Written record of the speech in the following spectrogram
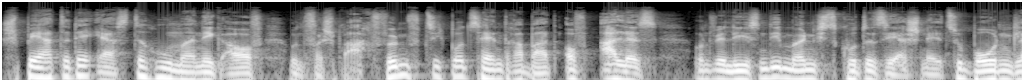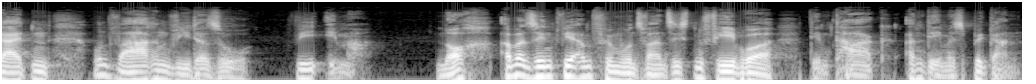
sperrte der erste Humanik auf und versprach 50 Prozent Rabatt auf alles, und wir ließen die Mönchskutte sehr schnell zu Boden gleiten und waren wieder so wie immer. Noch aber sind wir am 25. Februar, dem Tag, an dem es begann.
